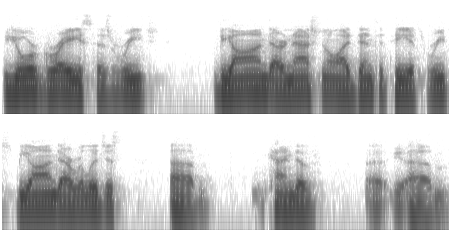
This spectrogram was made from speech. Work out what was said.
your grace has reached beyond our national identity. It's reached beyond our religious uh, kind of uh, um,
